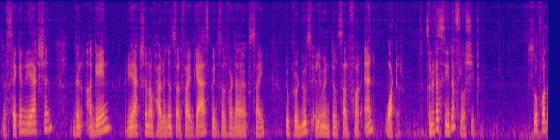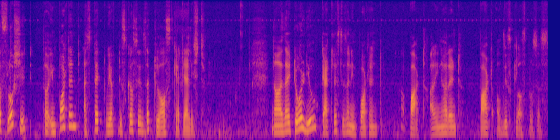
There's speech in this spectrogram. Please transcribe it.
in the second reaction, then again reaction of hydrogen sulfide gas with sulfur dioxide to produce elemental sulfur and water. So, let us see the flow sheet. So, for the flow sheet, the important aspect we have discussed is the Claus catalyst. Now, as I told you, catalyst is an important part or inherent part of this Claus process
